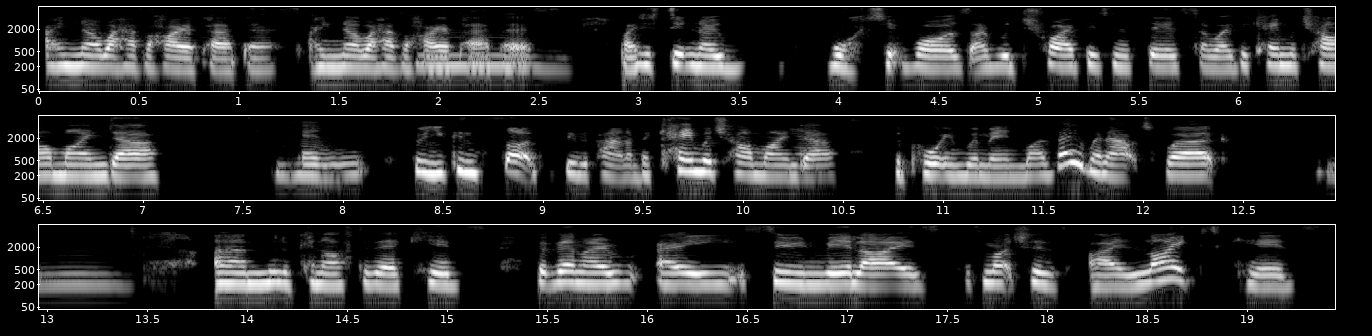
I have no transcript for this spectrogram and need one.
I know I have a higher purpose. I know I have a higher mm. purpose. I just didn't know what it was. I would try businesses, so I became a childminder. Mm-hmm. And so you can start to see the pattern. I became a childminder, yeah. supporting women while they went out to work mm. um, looking after their kids. But then I, I soon realized as much as I liked kids,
